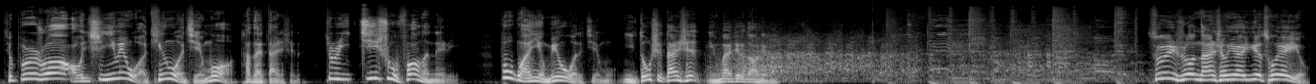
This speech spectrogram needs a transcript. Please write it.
就不是说哦，是因为我听我节目他才单身的，就是基数放在那里，不管有没有我的节目，你都是单身，明白这个道理吗？所以说，男生越越挫越勇。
